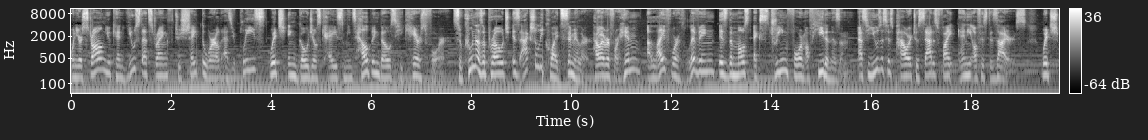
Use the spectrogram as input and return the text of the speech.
When you're strong, you can use that strength to shape the world as you please, which in Gojo's case means helping those he cares for. Sukuna's approach is actually quite similar. However, for him, a life worth living is the most extreme form of hedonism, as he uses his power to satisfy any of his desires, which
